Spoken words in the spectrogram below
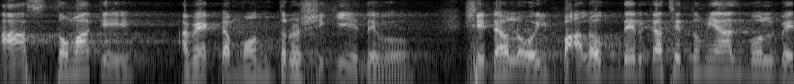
আজ তোমাকে আমি একটা মন্ত্র শিখিয়ে দেব। সেটা হলো ওই বালকদের কাছে তুমি আজ বলবে,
